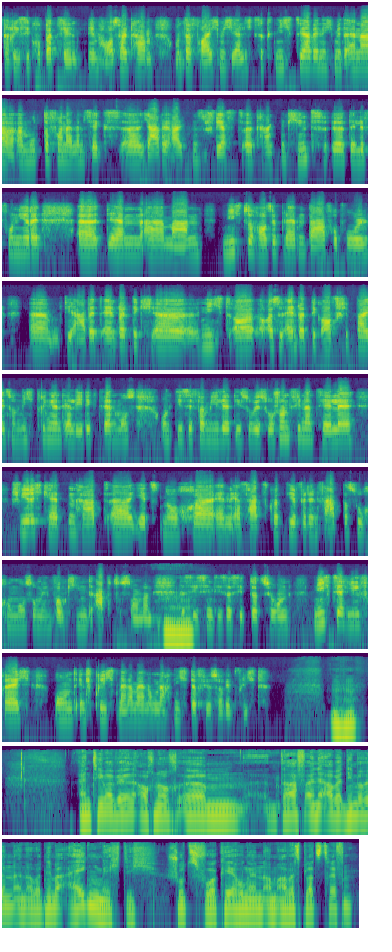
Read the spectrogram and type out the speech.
Risikopatienten im Haushalt haben. Und da freue ich mich ehrlich gesagt nicht sehr, wenn ich mit einer äh, Mutter von einem sechs äh, Jahre alten, schwerst äh, Kind telefoniere, deren Mann nicht zu Hause bleiben darf, obwohl äh, die Arbeit eindeutig nicht, also eindeutig aufschiebbar ist und nicht dringend erledigt werden muss. Und diese Familie, die sowieso schon finanzielle Schwierigkeiten hat, jetzt noch ein Ersatzquartier für den Vater suchen muss, um ihn vom Kind abzusondern. Mhm. Das ist in dieser Situation nicht sehr hilfreich und entspricht meiner Meinung nach nicht der Fürsorgepflicht. Mhm. Ein Thema wäre auch noch, ähm, darf eine Arbeitnehmerin, ein Arbeitnehmer eigenmächtig Schutzvorkehrungen am Arbeitsplatz treffen?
